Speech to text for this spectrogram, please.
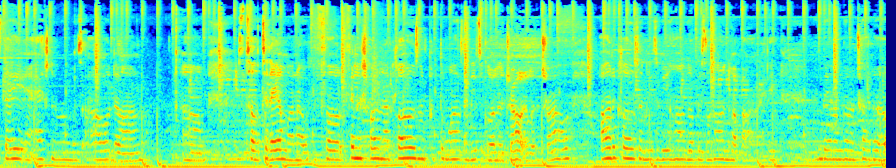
it's the next day and Ashton room is all done. Um, so today I'm gonna finish folding our clothes and put the ones that need to go in the drawer in the drawer. All the clothes that need to be hung up is hung up already. And then I'm gonna try to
